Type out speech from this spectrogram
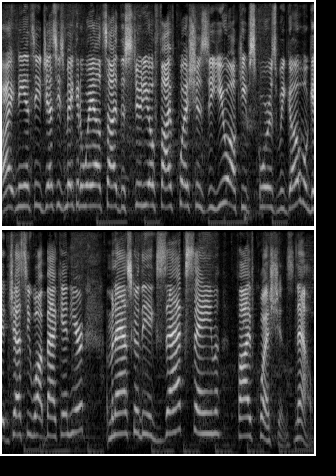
All right, Nancy. Jessie's making her way outside the studio. Five questions to you. I'll keep score as we go. We'll get Jessie Watt back in here. I'm going to ask her the exact same five questions. Now,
